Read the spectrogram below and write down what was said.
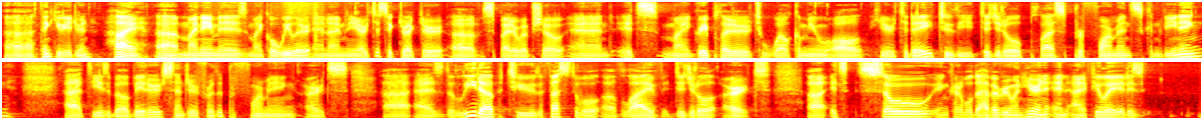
Uh, thank you, Adrienne. Hi, uh, my name is Michael Wheeler, and I'm the artistic director of Spiderweb Show, and it's my great pleasure to welcome you all here today to the Digital Plus Performance Convening at the Isabel Bader Center for the Performing Arts uh, as the lead up to the Festival of Live Digital Art. Uh, it's so incredible to have everyone here, and, and I feel it is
